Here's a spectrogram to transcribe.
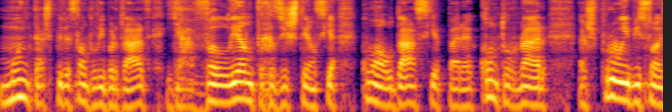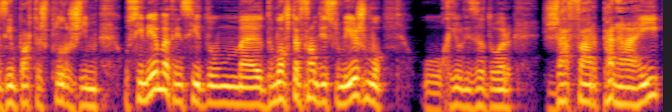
muita aspiração de liberdade e há valente resistência com audácia para contornar as proibições impostas pelo regime. O cinema tem sido uma demonstração disso mesmo. O realizador Jafar Panahi,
